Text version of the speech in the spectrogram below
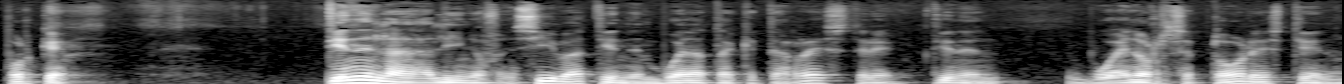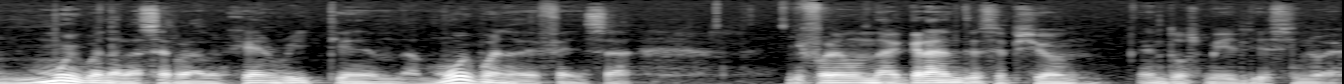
¿Por qué? Tienen la línea ofensiva, tienen buen ataque terrestre, tienen buenos receptores, tienen muy buena la cerrada en Henry, tienen una muy buena defensa. y fueron una gran decepción en 2019.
